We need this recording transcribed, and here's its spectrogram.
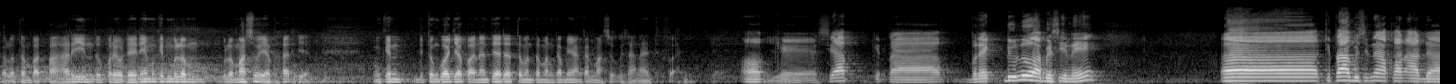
kalau tempat Pak Hari untuk periode ini mungkin belum belum masuk ya Pak Hari ya. Mungkin ditunggu aja Pak, nanti ada teman-teman kami yang akan masuk ke sana itu Pak. Oke, siap. Kita break dulu habis ini. eh kita habis ini akan ada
